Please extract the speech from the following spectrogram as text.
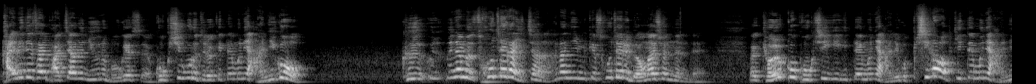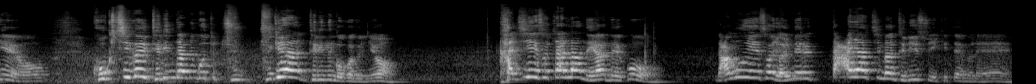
가인의 제사를 받지 않은 이유는 뭐겠어요? 곡식으로 드렸기 때문이 아니고 그 왜냐면 소재가 있잖아. 하나님께 소재를 명하셨는데 그러니까 결코 곡식이기 때문이 아니고 피가 없기 때문이 아니에요. 곡식을 드린다는 것도 주, 죽여야 드리는 거거든요. 가지에서 잘라내야 되고 나무에서 열매를 따야지만 드릴 수 있기 때문에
